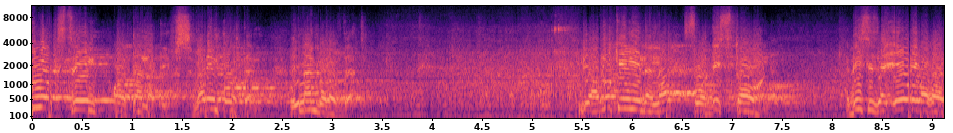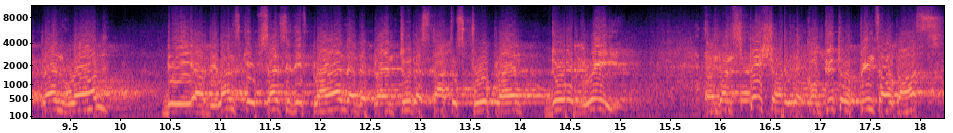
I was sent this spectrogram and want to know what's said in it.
two extreme alternatives. Very important. Remember of that. We are looking in the map for this stone. This is the area of plan one, the, uh, the landscape sensitive plan and the plan two, the status quo plan, do agree. And then spatially the computer prints out us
